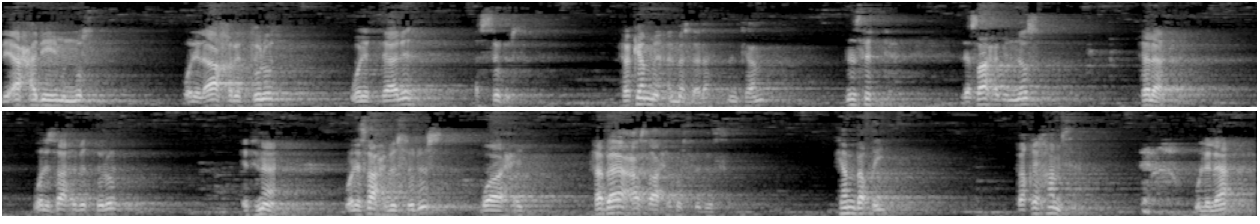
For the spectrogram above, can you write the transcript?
لأحدهم النصف. وللآخر الثلث وللثالث السدس. فكم المسألة؟ من كم؟ من ستة. لصاحب النصف ثلاثة. ولصاحب الثلث اثنان. ولصاحب السدس واحد. فباع صاحب السدس. كم بقي؟ بقي خمسة. ولا لا؟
